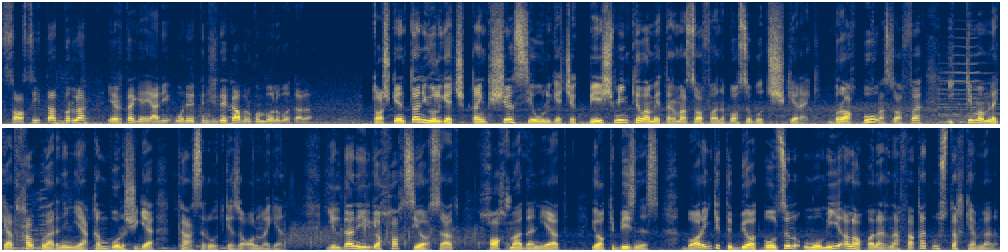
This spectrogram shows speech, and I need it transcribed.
asosiy tadbirlar ertaga, ya'ni 17 dekabr kuni bo'lib o'tadi. Toshkentdan yo'lga chiqqan kishi Seulgacha 5000 kilometr masofani bosib o'tishi kerak. Biroq bu masofa ikki mamlakat xalqlarining yaqin bo'lishiga ta'sir o'tkaza olmagan. Yildan yilga xoh siyosat, xoh madaniyat yoki biznes, borinki tibbiyot bo'lsin, umumiy aloqalar nafaqat mustahkamlanib,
